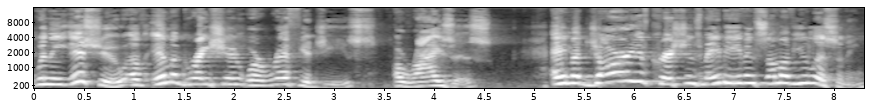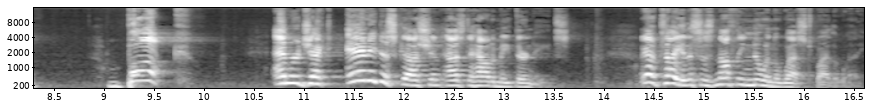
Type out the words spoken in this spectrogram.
when the issue of immigration or refugees arises, a majority of Christians, maybe even some of you listening, balk and reject any discussion as to how to meet their needs. I got to tell you, this is nothing new in the West, by the way.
